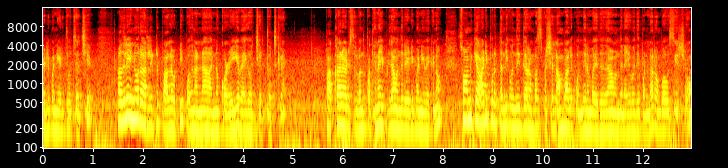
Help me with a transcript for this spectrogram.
ரெடி பண்ணி எடுத்து வச்சாச்சு. அதில் இன்னொரு அரை லிட்டர் பாலை விட்டு இப்போ வந்து நல்லா இன்னும் குழைய வேக வச்சு எடுத்து வச்சுக்கிறேன். இப்போ அக்கார அடிசல் வந்து பார்த்திங்கன்னா இப்படி தான் வந்து ரெடி பண்ணி வைக்கணும். சுவாமிக்கு ஆடிப்புற தண்ணிக்கு வந்து இதுதான் ரொம்ப ஸ்பெஷல் அம்பாளுக்கு வந்து நம்ம இது தான் வந்து நைவேத்தியம் பண்ணலாம். ரொம்ப விசேஷம்.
